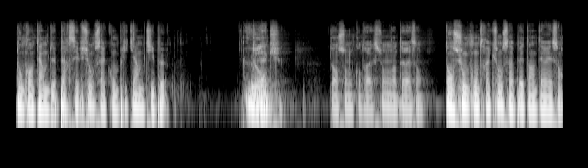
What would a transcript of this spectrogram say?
donc en termes de perception ça compliquait un petit peu. Euh, donc tension de contraction intéressant. Tension de contraction ça peut être intéressant.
